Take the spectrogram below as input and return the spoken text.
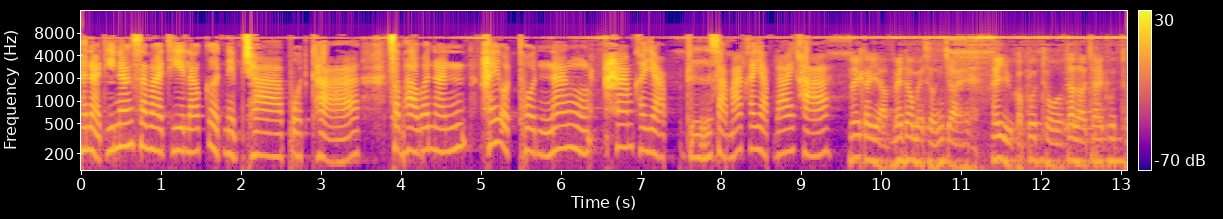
ขณะที่นั่งสมาธิแล้วเกิดเหน็บชาปวดขา สภาวะนั้นให้อดทนนั่งห้ามขยับหรือสามารถขยับได้คะ ไม่ขยับไม่ต้องไปสนใจ ให้อยู่กับพุทโธ ถ้าเราใช้พุทโธ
